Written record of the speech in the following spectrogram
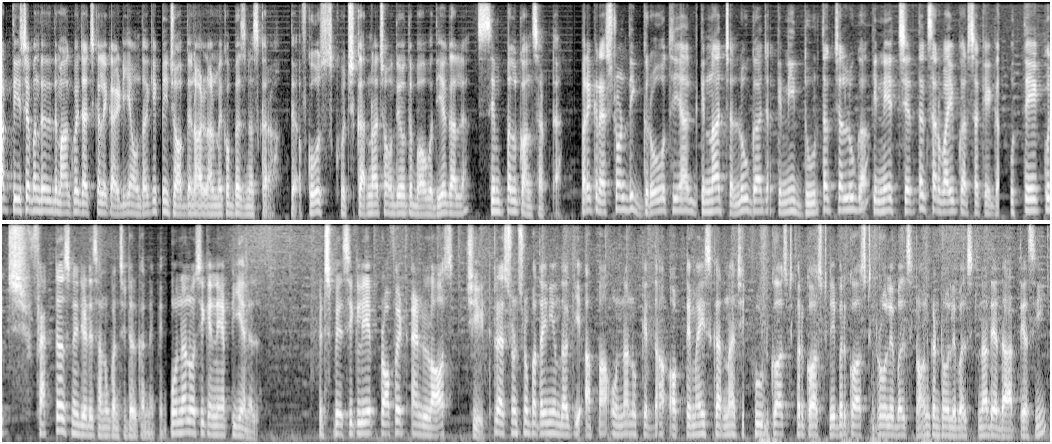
ਹਰ ਤੀਸਰੇ ਬੰਦੇ ਦੇ ਦਿਮਾਗ ਵਿੱਚ ਅੱਜਕੱਲ ਇੱਕ ਆਈਡੀਆ ਆਉਂਦਾ ਕਿ ਆਪਣੀ ਜੌਬ ਦੇ ਨਾਲ ਨਾਲ ਮੈਂ ਕੋਈ ਬਿਜ਼ਨਸ ਕਰਾਂ। ਤੇ ਆਫ ਕੋਰਸ ਕੁਝ ਕਰਨਾ ਚਾਹੁੰਦੇ ਹੋ ਤੇ ਬਹੁਤ ਵਧੀਆ ਗੱਲ ਹੈ। ਸਿੰਪਲ ਕਨਸੈਪਟ ਹੈ। ਪਰ ਇੱਕ ਰੈਸਟੋਰੈਂਟ ਦੀ ਗਰੋਥ ਜਾਂ ਕਿੰਨਾ ਚੱਲੂਗਾ ਜਾਂ ਕਿੰਨੀ ਦੂਰ ਤੱਕ ਚੱਲੂਗਾ, ਕਿੰਨੇ ਚਿਰ ਤੱਕ ਸਰਵਾਈਵ ਕਰ ਸਕੇਗਾ, ਉੱਤੇ ਕੁਝ ਫੈਕਟਰਸ ਨੇ ਜਿਹੜੇ ਸਾਨੂੰ ਕੰਸੀਡਰ ਕਰਨੇ ਪੈਂਦੇ। ਉਹਨਾਂ ਨੂੰ ਅਸੀਂ ਕਹਿੰਦੇ ਆ PNL it's basically uh profit and loss sheet restaurants ਨੂੰ ਪਤਾ ਹੀ ਨਹੀਂ ਹੁੰਦਾ ਕਿ ਆਪਾਂ ਉਹਨਾਂ ਨੂੰ ਕਿੱਦਾਂ ਆਪਟੀਮਾਈਜ਼ ਕਰਨਾ ਚਾਹੀਦਾ ਫੂਡ ਕਾਸਟ ਪਰ cost labour cost controllables non controllables ਇਹਨਾਂ ਦੇ ਆਧਾਰ ਤੇ ਅਸੀਂ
